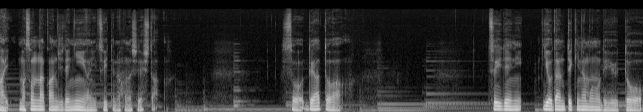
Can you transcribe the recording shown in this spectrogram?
はい。まあそんな感じでニーヤについての話でした。そう。で、あとは、ついでに余談的なもので言うと、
